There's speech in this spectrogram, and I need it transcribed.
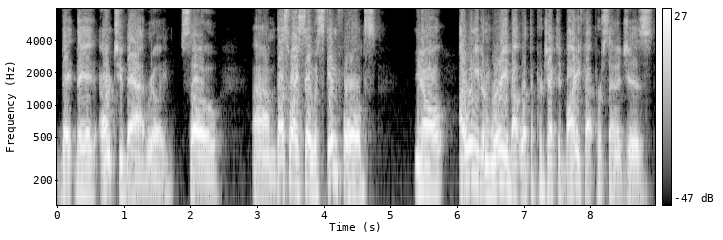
they, they aren't too bad really. So um, that's why I say with skin folds, you know, I wouldn't even worry about what the projected body fat percentage is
